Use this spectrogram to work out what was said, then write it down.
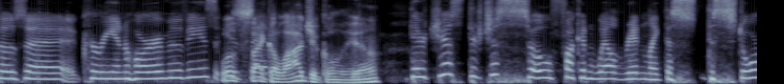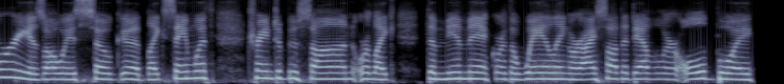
those uh Korean horror movies. Well, is it's that psychological, you know. They're just they're just so fucking well written. Like the the story is always so good. Like same with Train to Busan or like The Mimic or The Wailing or I Saw the Devil or Old Boy.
